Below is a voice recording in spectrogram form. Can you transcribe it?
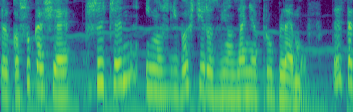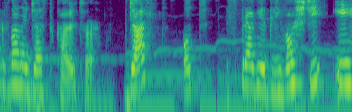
tylko szuka się przyczyn i możliwości rozwiązania problemów. To jest tak zwany just culture. Just od sprawiedliwości i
